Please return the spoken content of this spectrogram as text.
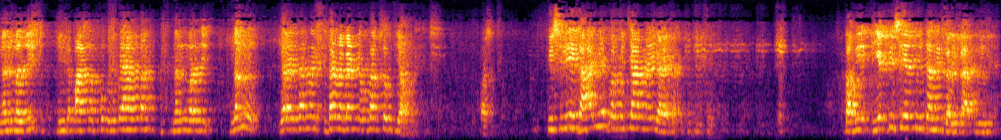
नंदमल जी जिनके पास में खूब रुपया होता नंदमल जी नंदू जरा इधर में इधर में बैठ के उधर से रुक जाओ इसलिए कहा ये, पर विचार नहीं रहेगा। कभी ये किसलिए सुनता है गरीब आदमी है?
